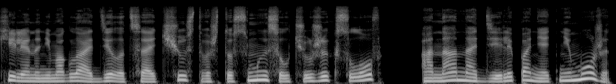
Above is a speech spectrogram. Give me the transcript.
Хелена не могла отделаться от чувства, что смысл чужих слов она на деле понять не может,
